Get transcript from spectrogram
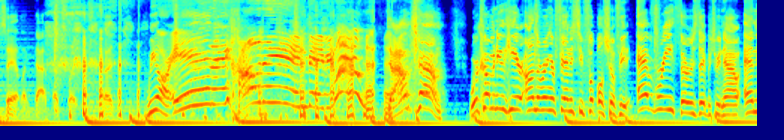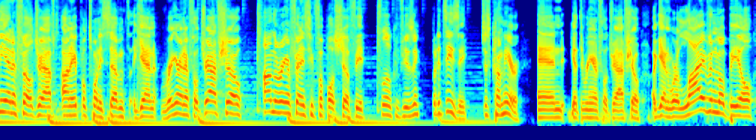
say it like that. That's like that- We are in a Holiday Inn, baby. Woo! downtown. We're coming to you here on the Ringer Fantasy Football Show feed every Thursday between now and the NFL Draft on April 27th. Again, Ringer NFL Draft Show on the Ringer Fantasy Football Show feed. It's a little confusing, but it's easy. Just come here and get the Ringer NFL Draft Show. Again, we're live in Mobile.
